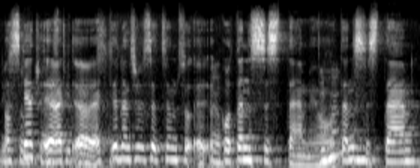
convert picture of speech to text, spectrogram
vlastně, jak, jak, jak ten, jako ten systém, jo, mm-hmm. ten mhm. systém,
